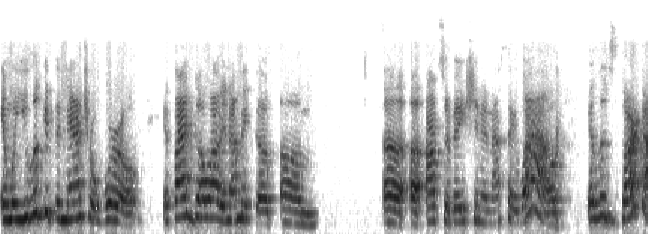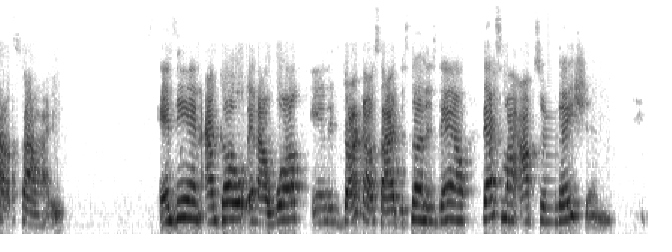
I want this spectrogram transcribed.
And when you look at the natural world, if I go out and I make a, um, a, a observation and I say, wow, it looks dark outside. And then I go and I walk and it's dark outside, the sun is down. That's my observation.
